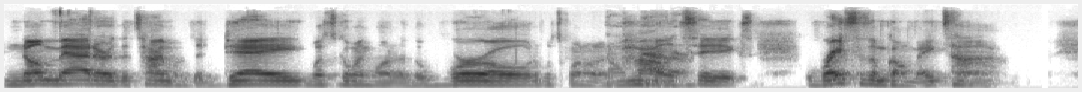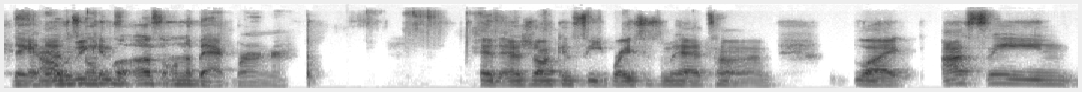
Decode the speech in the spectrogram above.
No matter the time of the day, what's going on in the world, what's going on in no politics, matter. racism gonna make time. They and always we can put us on the back burner. And as y'all can see, racism had time. Like I seen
